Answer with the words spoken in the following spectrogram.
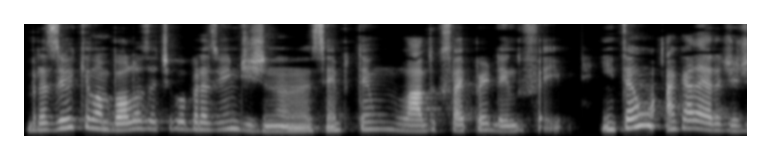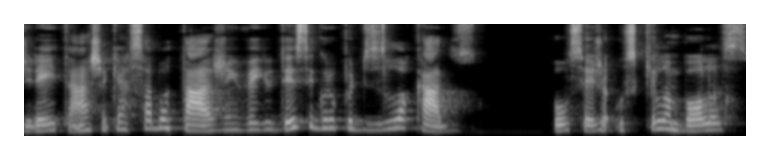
Brasil e quilombolas é tipo o Brasil indígena, né? Sempre tem um lado que sai perdendo feio. Então, a galera de direita acha que a sabotagem veio desse grupo de deslocados, ou seja, os quilombolas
